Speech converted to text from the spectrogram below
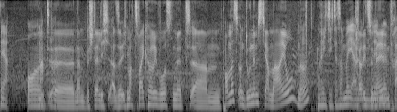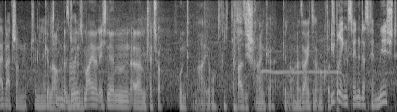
Ja, Und äh, dann bestelle ich, also ich mache zwei Currywurst mit ähm, Pommes und du nimmst ja Mayo, ne? richtig, das haben wir ja Traditionell? im, im Freibad schon, schon gelernt. Genau. Also du Mayo. nimmst Mayo und ich nehme ähm, Ketchup und Mayo. Richtig. Quasi Schranke. Genau, dann sage ich das einmal kurz. Übrigens, wenn du das vermischt,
